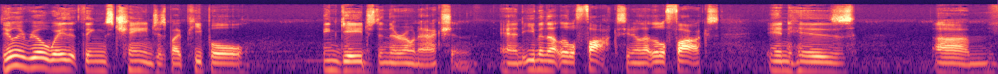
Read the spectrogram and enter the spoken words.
the only real way that things change is by people engaged in their own action. And even that little fox, you know, that little fox in his um,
